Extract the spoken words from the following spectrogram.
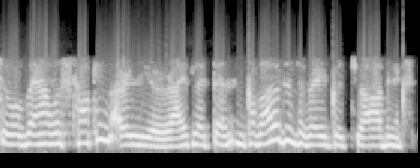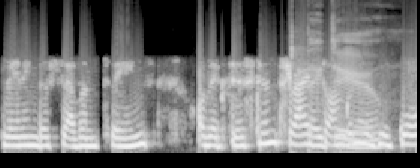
So when I was talking earlier, right, like the, Kabbalah does a very good job in explaining the seven planes of existence, right? They so do. I'm going to go,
